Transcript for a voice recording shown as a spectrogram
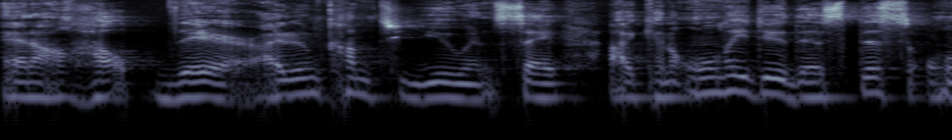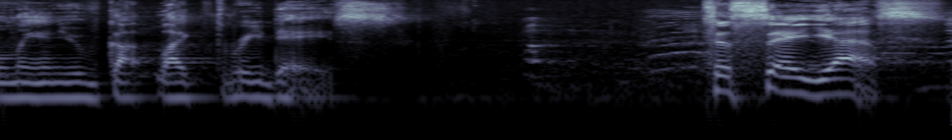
and I'll help there. I didn't come to you and say, I can only do this, this only, and you've got like three days to say yes,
